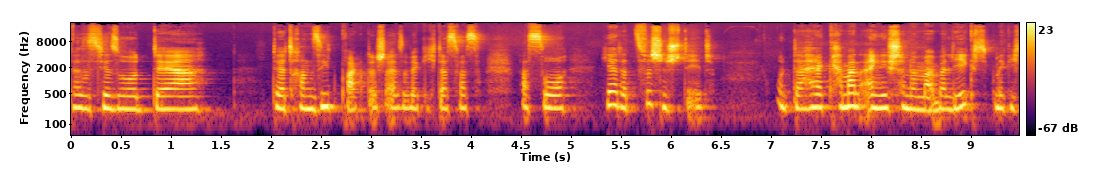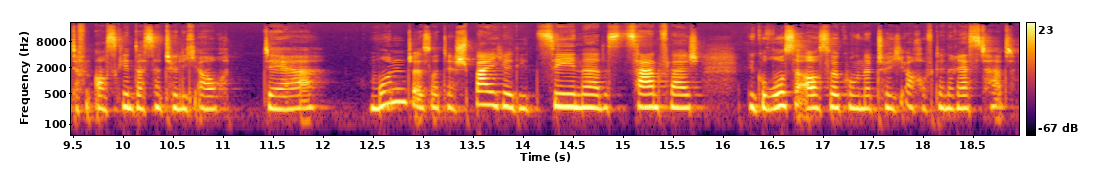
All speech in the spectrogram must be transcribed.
Das ist hier so der, der Transit praktisch, also wirklich das, was, was so ja, dazwischen steht. Und daher kann man eigentlich schon, wenn man überlegt, wirklich davon ausgehen, dass natürlich auch der Mund, also der Speichel, die Zähne, das Zahnfleisch eine große Auswirkung natürlich auch auf den Rest hat.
